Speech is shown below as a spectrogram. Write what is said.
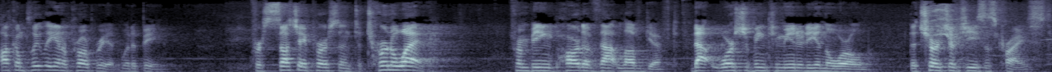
How completely inappropriate would it be for such a person to turn away from being part of that love gift, that worshiping community in the world, the church of Jesus Christ?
